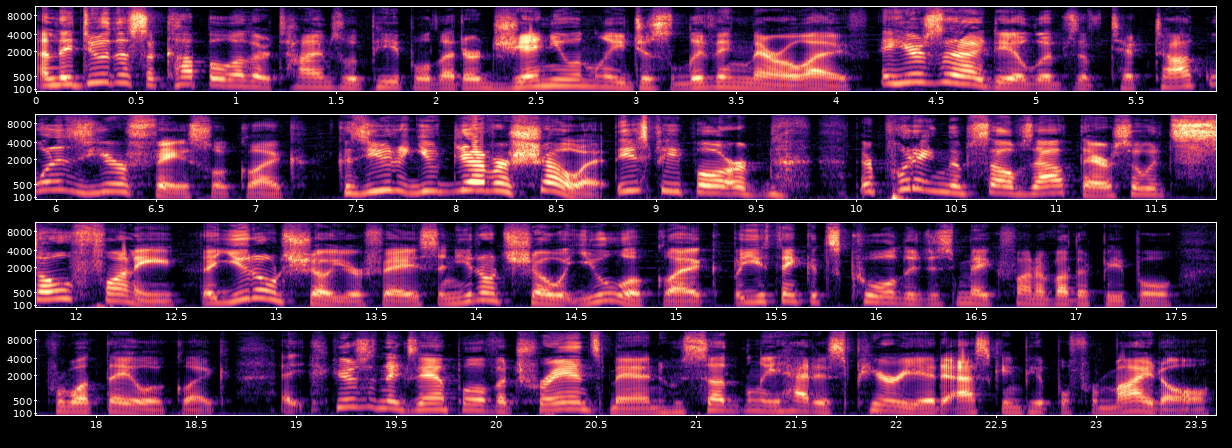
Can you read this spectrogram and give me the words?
And they do this a couple other times with people that are genuinely just living their life. Hey, here's an idea, libs of TikTok. What does your face look like? Because you you never show it. These people are they're putting themselves out there, so it's so funny that you don't show your face and you don't show what you look like, but you think it's cool to just make fun of other people for what they look like. Uh, here's an example of a trans man who suddenly had his period asking people for Midol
